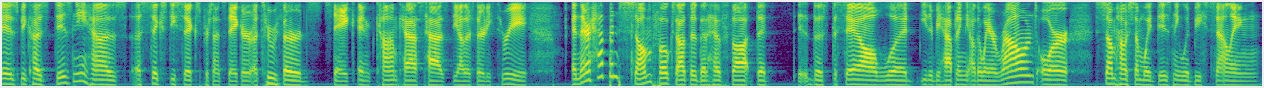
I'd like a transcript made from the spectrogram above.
is because Disney has a 66% stake or a two thirds stake, and Comcast has the other 33. And there have been some folks out there that have thought that eh, the the sale would either be happening the other way around or somehow some way Disney would be selling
